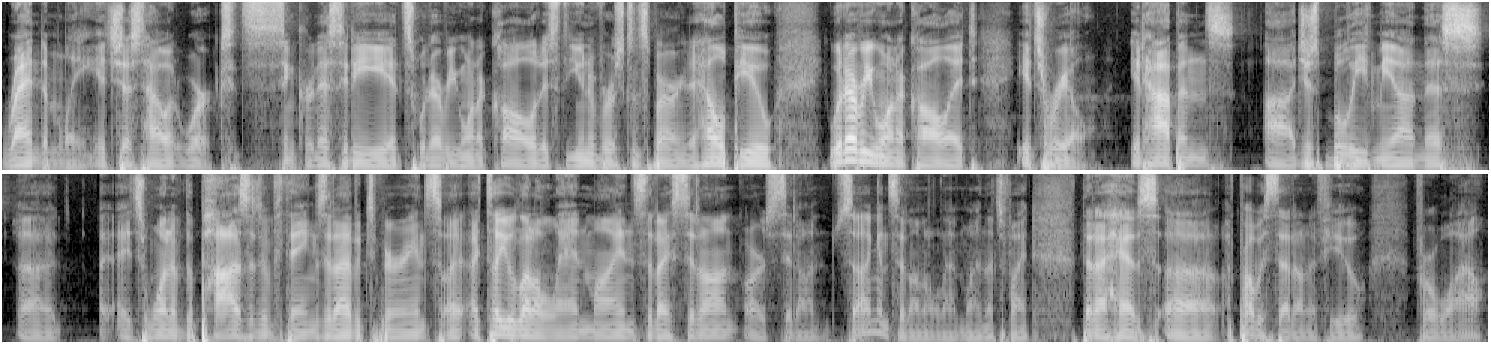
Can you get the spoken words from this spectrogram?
randomly. It's just how it works. It's synchronicity. It's whatever you want to call it. It's the universe conspiring to help you. Whatever you want to call it, it's real. It happens. Uh, just believe me on this. It's one of the positive things that I've experienced. I, I, tell you a lot of landmines that I sit on, or sit on. So I can sit on a landmine. That's fine. That I have. Uh, I've probably sat on a few for a while.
